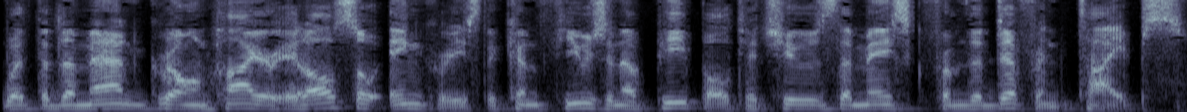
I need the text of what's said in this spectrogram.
With the demand grown higher it also increased the confusion of people to choose the mask from the different types.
